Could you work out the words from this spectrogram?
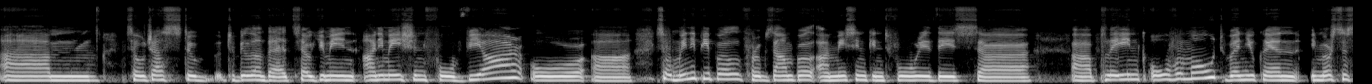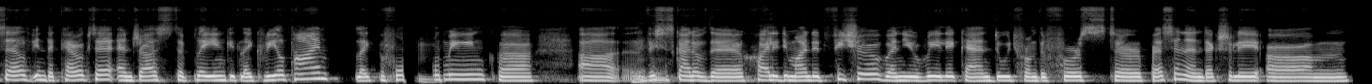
um, so just to to build on that, so you mean animation for VR, or uh, so many people, for example, are missing in Tvori this. Uh, uh, playing over mode when you can immerse yourself in the character and just uh, playing it like real time like performing mm-hmm. uh, uh, mm-hmm. this is kind of the highly demanded feature when you really can do it from the first uh, person and actually um,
